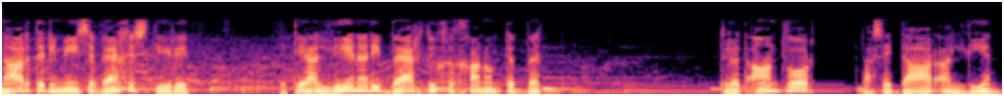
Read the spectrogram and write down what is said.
Nadat hy die mense weggestuur het, het hy alleen na die berg toe gegaan om te bid. Toe dit antwoord, was hy daar alleen.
